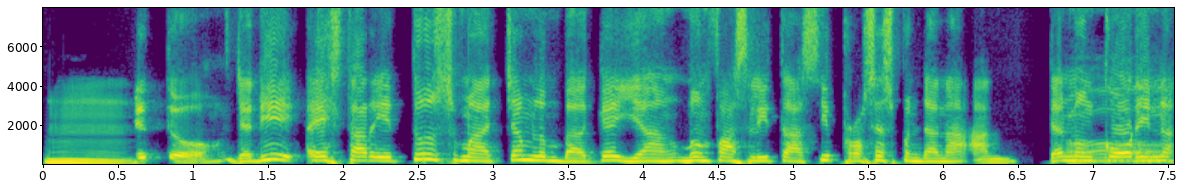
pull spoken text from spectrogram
Hmm. Itu. Jadi A-Star itu semacam lembaga yang memfasilitasi proses pendanaan dan oh. mengkoordina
